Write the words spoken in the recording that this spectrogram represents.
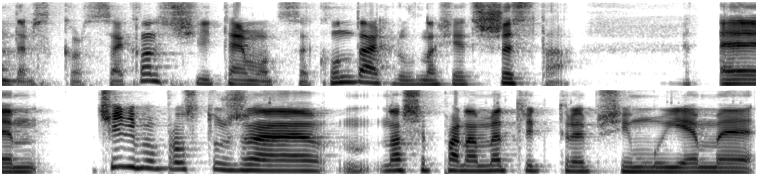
underscore seconds, czyli timeout w sekundach równa się 300. Czyli po prostu, że nasze parametry, które przyjmujemy,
